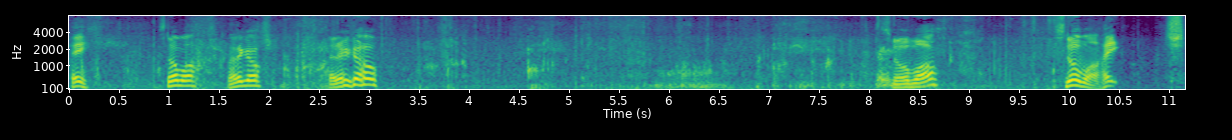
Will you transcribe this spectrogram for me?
Hey, Snowball, let her go. Let her go. Snowball. Snowball, hey. Shh.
